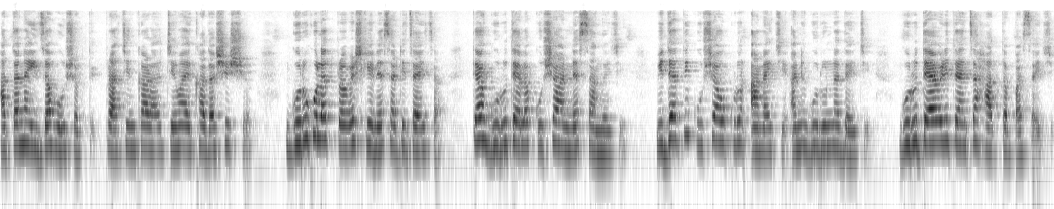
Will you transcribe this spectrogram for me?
हातांना इजा होऊ शकते. प्राचीन काळात जेव्हा एखादा शिष्य गुरुकुलात प्रवेश घेण्यासाठी जायचा तेव्हा गुरु त्याला कुशा आणण्यास सांगायचे. विद्यार्थी कुशा उकडून आणायचे आणि गुरूंना द्यायचे. गुरु त्यावेळी त्यांचा हात तपासायचे.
